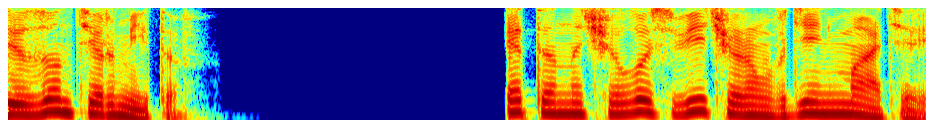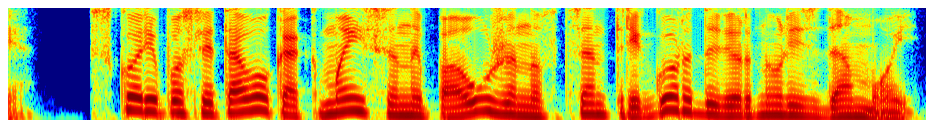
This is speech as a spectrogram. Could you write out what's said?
Сезон термитов. Это началось вечером в День матери, вскоре после того, как Мейсоны, поужинав в центре города, вернулись домой.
